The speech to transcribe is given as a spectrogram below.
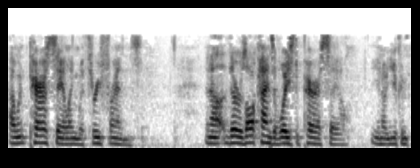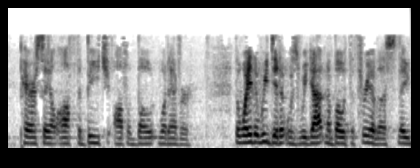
I went parasailing with three friends. Now, there's all kinds of ways to parasail. You know, you can parasail off the beach, off a boat, whatever. The way that we did it was we got in a boat, the three of us. They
